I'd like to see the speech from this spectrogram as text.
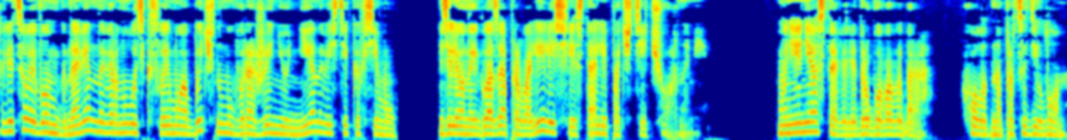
лицо его мгновенно вернулось к своему обычному выражению ненависти ко всему. Зеленые глаза провалились и стали почти черными. Мне не оставили другого выбора. Холодно процедил он.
